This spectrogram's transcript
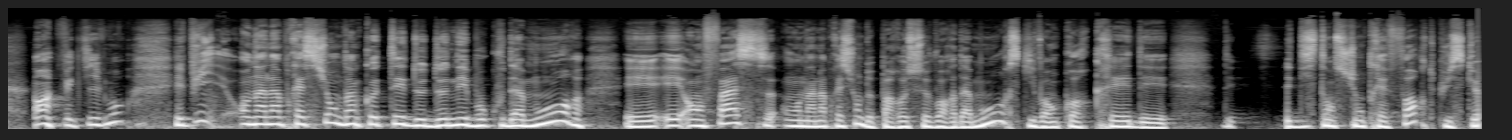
Non, effectivement. Et puis, on a l'impression d'un côté de donner beaucoup d'amour, et, et en face, on a l'impression de ne pas recevoir d'amour, ce qui va encore créer des, des- des distensions très fortes, puisque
